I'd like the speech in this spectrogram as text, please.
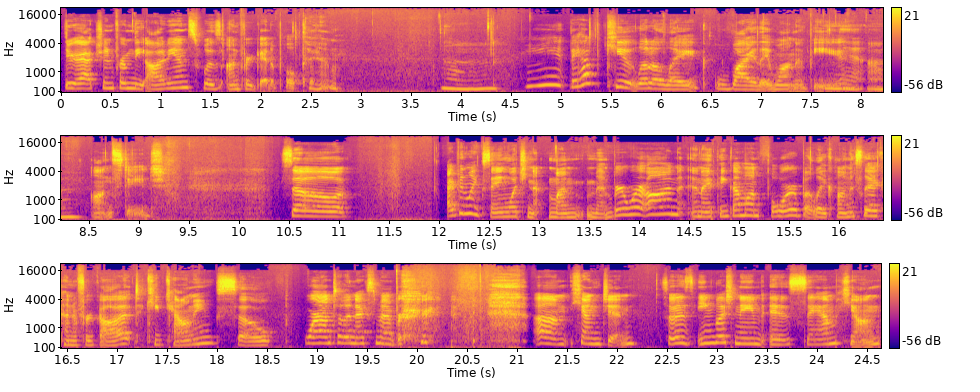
the reaction from the audience was unforgettable to him. Right? They have cute little, like, why they want to be Yeah. on stage. So I've been like saying which n- my member we're on, and I think I'm on four, but like honestly, I kind of forgot to keep counting. So we're on to the next member, um, Hyunjin. So his English name is Sam Hyung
